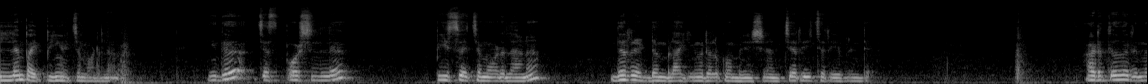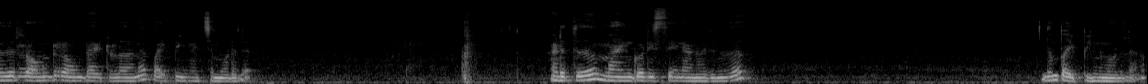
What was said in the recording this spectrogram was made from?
എല്ലാം പൈപ്പിംഗ് വെച്ച മോഡലാണ്. ഇത് ചെസ്റ്റ് പോർഷനിൽ പീസ് വെച്ച മോഡലാണ്. ഇത് റെഡും ബ്ലാക്കും കൂടെയുള്ള കോമ്പിനേഷനാണ്. ചെറിയ ചെറിയ പ്രിന്റ് അടുത്തത് വരുന്നത് റൗണ്ട് റൗണ്ട് ആയിട്ടുള്ളതാണ് പൈപ്പിംഗ് വെച്ച മോഡൽ അടുത്തത് മാംഗോ ഡിസൈനാണ് വരുന്നത്. ഇതും പൈപ്പിംഗ് മോഡലാണ്.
